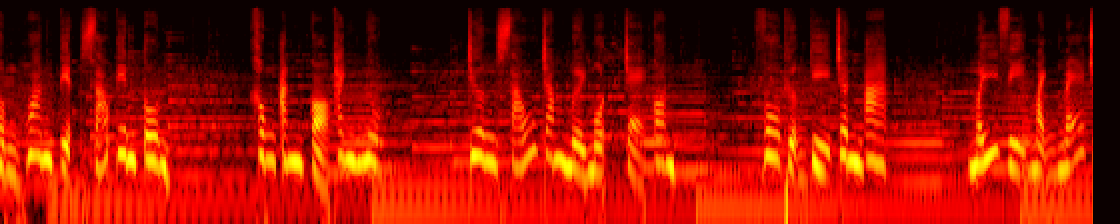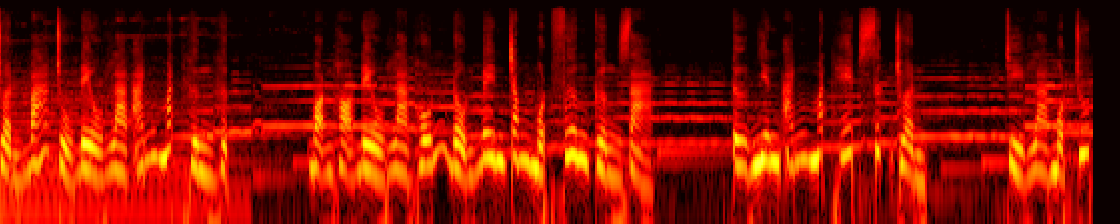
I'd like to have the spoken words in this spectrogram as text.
hồng hoang tiệt giáo tiên tôn. Không ăn cỏ thanh ngư. Chương 611 trẻ con. Vô thượng kỳ chân A. Mấy vị mạnh mẽ chuẩn bá chủ đều là ánh mắt hừng hực. Bọn họ đều là hốn đồn bên trong một phương cường giả. Tự nhiên ánh mắt hết sức chuẩn. Chỉ là một chút.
